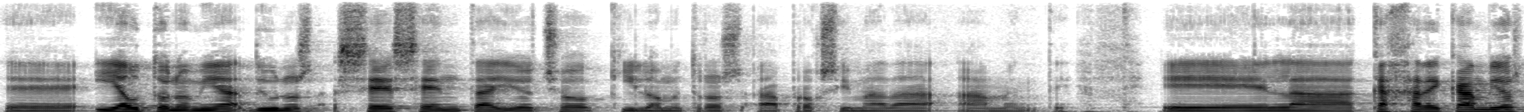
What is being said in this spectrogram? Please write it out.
eh, y autonomía de unos 68 kilómetros aproximadamente. Eh, la caja de cambios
